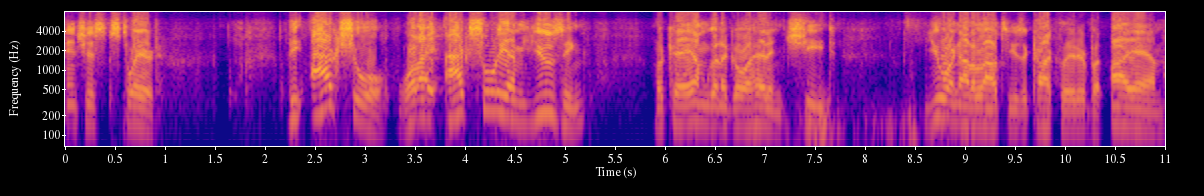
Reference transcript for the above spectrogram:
inches squared. The actual, what I actually am using, okay, I'm going to go ahead and cheat. You are not allowed to use a calculator, but I am.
